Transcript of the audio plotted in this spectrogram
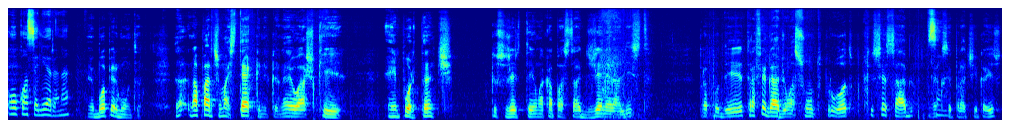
Ou conselheira, né? É boa pergunta. Na parte mais técnica, né, eu acho que é importante que o sujeito tenha uma capacidade generalista para poder trafegar de um assunto para o outro, porque você sabe, né, que você pratica isso,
